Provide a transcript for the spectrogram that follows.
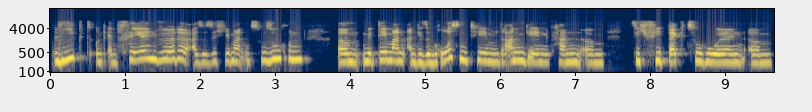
liebt und empfehlen würde, also sich jemanden zu suchen, ähm, mit dem man an diese großen Themen drangehen kann, ähm, sich Feedback zu holen, ähm,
